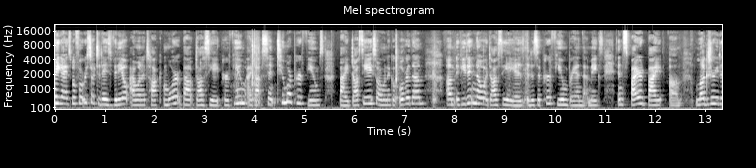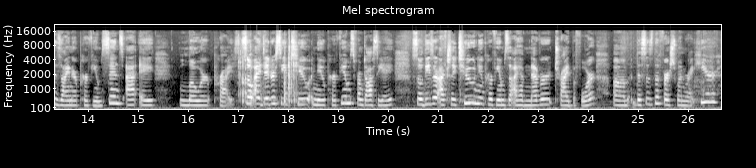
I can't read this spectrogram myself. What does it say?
Hey guys, before we start today's video, I want to talk more about Dossier perfume. I got sent two more perfumes by Dossier, so I want to go over them. Um, if you didn't know what Dossier is, it is a perfume brand that makes inspired by um, luxury designer perfume scents at a lower price. So I did receive two new perfumes from Dossier. So these are actually two new perfumes that I have never tried before. Um, this is the first one right here.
